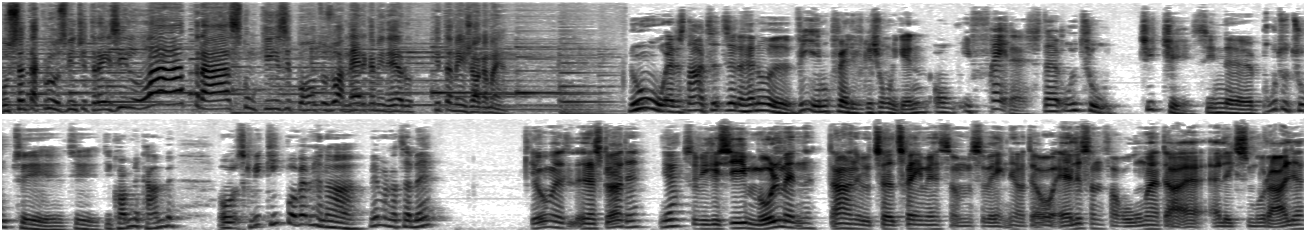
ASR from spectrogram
O Santa Cruz, 23. E lá atrás, com 15 pontos, o América Mineiro, que também joga amanhã. Nu er det snart tid til at have noget VM-kvalifikation igen, og i fredags, der udtog Chiche sin øh, prototyp til, til de kommende kampe. Og skal vi kigge på, hvem han har, hvem han har taget med? Jo, men lad os gøre det. Ja, Så vi kan sige, at målmændene, der har han jo taget tre med som sædvanligt, og der var Alisson fra Roma, der er Alex Muralla,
